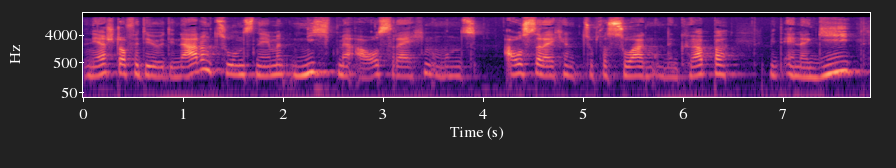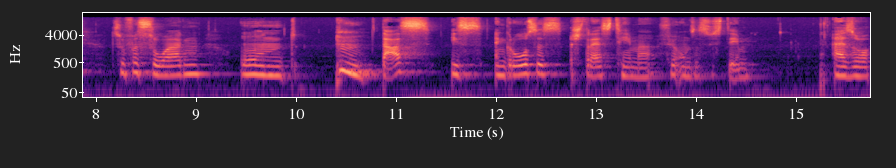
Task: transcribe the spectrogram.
Nährstoffe, die wir über die Nahrung zu uns nehmen, nicht mehr ausreichen, um uns ausreichend zu versorgen, um den Körper mit Energie zu versorgen. Und das ist ein großes Stressthema für unser System. Also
